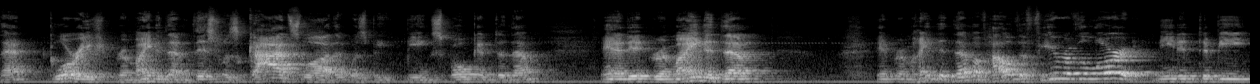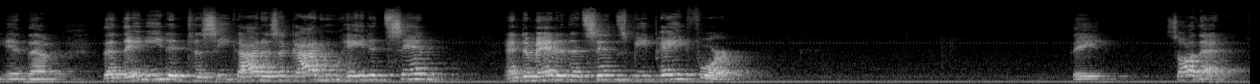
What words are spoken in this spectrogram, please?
that glory reminded them this was God's law that was be, being spoken to them. And it reminded them, it reminded them of how the fear of the Lord needed to be in them, that they needed to see God as a God who hated sin and demanded that sins be paid for. they saw that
